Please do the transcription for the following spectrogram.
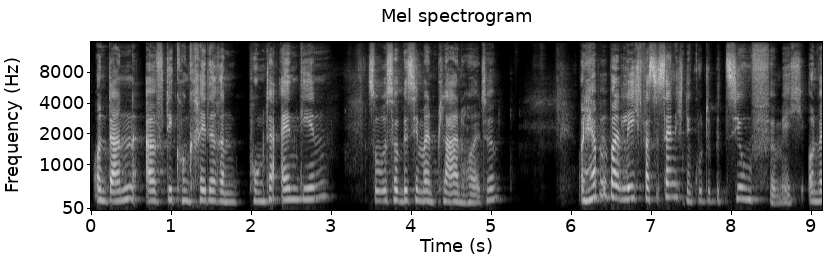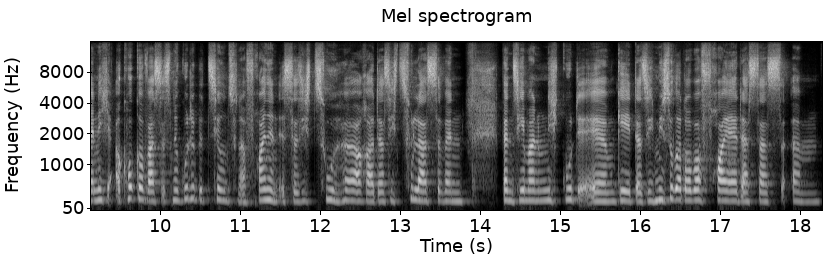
Und dann auf die konkreteren Punkte eingehen. So ist so ein bisschen mein Plan heute. Und ich habe überlegt, was ist eigentlich eine gute Beziehung für mich? Und wenn ich gucke, was ist eine gute Beziehung zu einer Freundin, ist, dass ich zuhöre, dass ich zulasse, wenn wenn es jemandem nicht gut äh, geht, dass ich mich sogar darüber freue, dass das, ähm,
